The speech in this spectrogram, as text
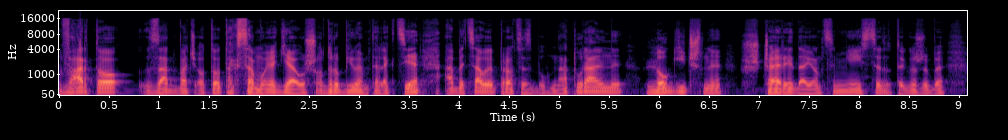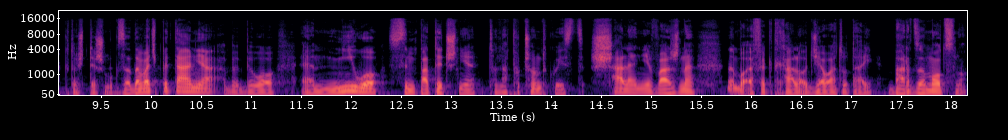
warto zadbać o to, tak samo jak ja już odrobiłem te lekcje, aby cały proces był naturalny, logiczny, szczery, dający miejsce do tego, żeby ktoś też mógł zadawać pytania, aby było miło, sympatycznie. To na początku jest szalenie ważne, no bo efekt halo działa tutaj bardzo mocno.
